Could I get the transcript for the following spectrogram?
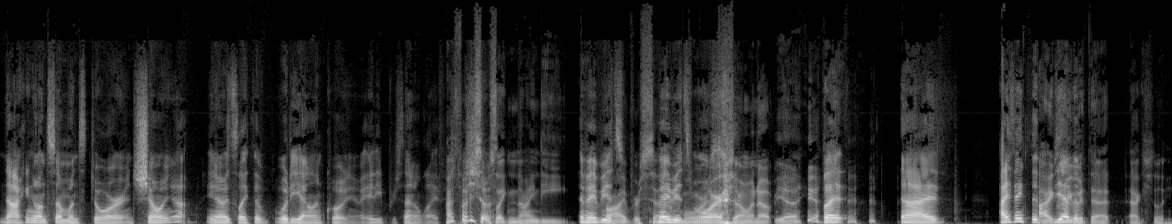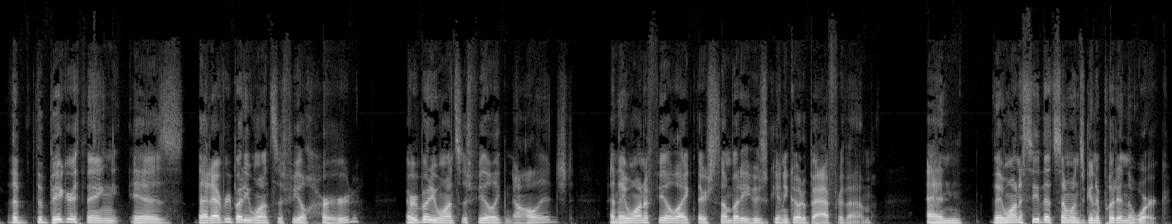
knocking on someone's door and showing up. You know, it's like the Woody Allen quote, you know, 80% of life. I thought he said it was like ninety and maybe it's five percent. maybe it's more. showing up. Yeah, yeah. but uh, I think that I agree yeah, the, with that actually. the the bigger thing is that everybody wants to feel heard. Everybody wants to feel acknowledged, and they want to feel like there's somebody who's going to go to bat for them, and they want to see that someone's going to put in the work.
